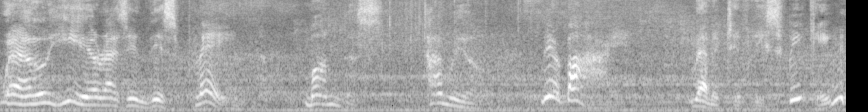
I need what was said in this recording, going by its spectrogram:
Well, here as in this plane. Mundus, Tamriel, nearby, relatively speaking.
